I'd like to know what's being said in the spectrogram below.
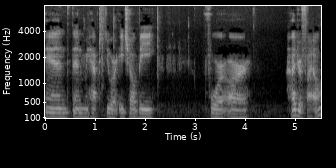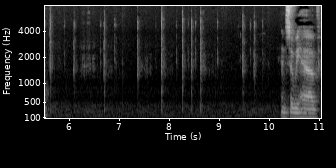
and then we have to do our HLB for our hydrophile. And so we have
